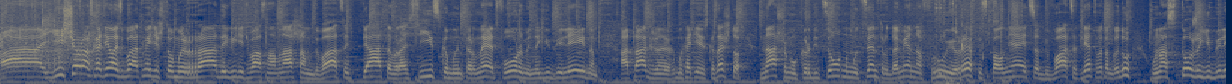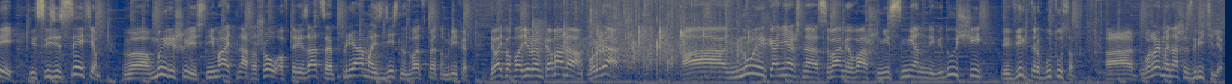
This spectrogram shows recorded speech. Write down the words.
А еще раз хотелось бы отметить, что мы рады видеть вас на нашем 25-м российском интернет-форуме, на юбилейном. А также мы хотели сказать, что нашему координационному центру домена ФРУ.РФ исполняется 20 лет в этом году. У нас тоже юбилей. И в связи с этим э, мы решили снимать наше шоу «Авторизация» прямо здесь, на 25-м рифе. Давайте поаплодируем командам! Ура! А, ну и, конечно, с вами ваш несменный ведущий Виктор Бутусов. А, уважаемые наши зрители,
